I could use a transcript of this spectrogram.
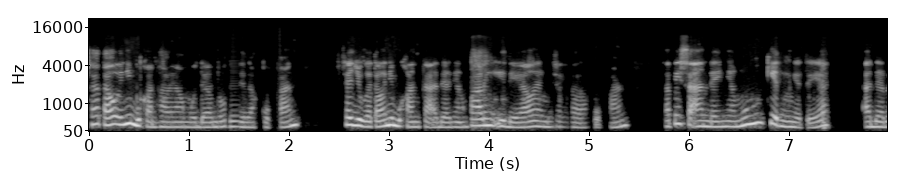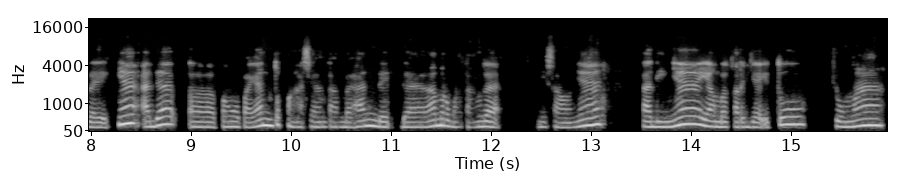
saya tahu ini bukan hal yang mudah untuk dilakukan. Saya juga tahu ini bukan keadaan yang paling ideal yang bisa kita lakukan. Tapi seandainya mungkin gitu ya, ada baiknya ada uh, pengupayaan untuk penghasilan tambahan dari dalam rumah tangga. Misalnya tadinya yang bekerja itu cuma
